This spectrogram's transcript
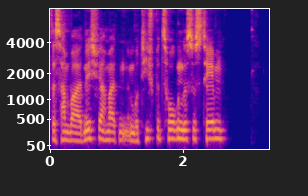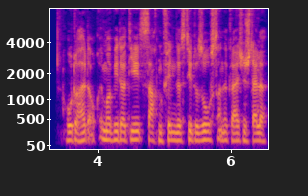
das haben wir halt nicht. Wir haben halt ein motivbezogenes System wo du halt auch immer wieder die Sachen findest, die du suchst an der gleichen Stelle.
